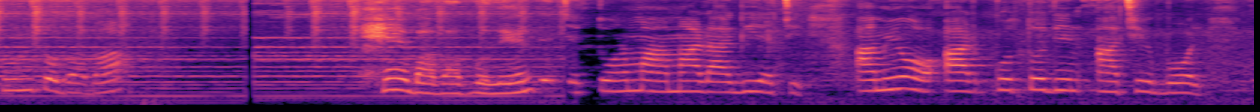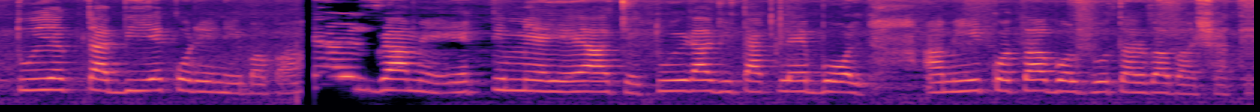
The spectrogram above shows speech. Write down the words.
শুনতো বাবা হ্যাঁ বাবা বলেন যে তোর মা মারা গিয়েছে আমিও আর কতদিন আছে বল তুই একটা বিয়ে করে নে বাবা গ্রামে একটি মেয়ে আছে তুই রাজি থাকলে বল আমি কথা বলব তার বাবার সাথে।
